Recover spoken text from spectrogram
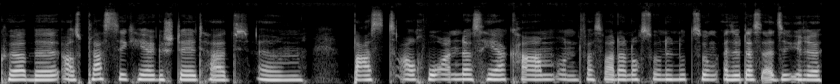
Körbe aus Plastik hergestellt hat, ähm, Bast auch woanders herkam und was war da noch so eine Nutzung? Also dass also ihre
